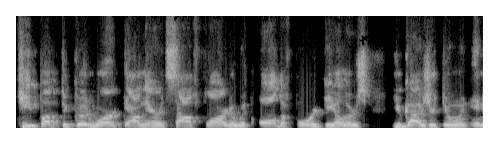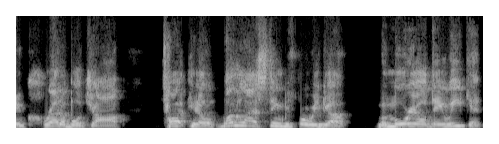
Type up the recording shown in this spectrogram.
Keep up the good work down there in South Florida with all the Ford dealers. You guys are doing an incredible job. You know, one last thing before we go. Memorial Day weekend.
